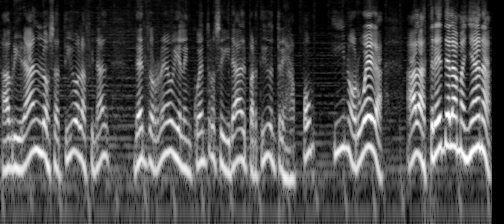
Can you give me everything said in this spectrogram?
abrirán los activos a la final del torneo y el encuentro seguirá el partido entre Japón y Noruega a las 3 de la mañana.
